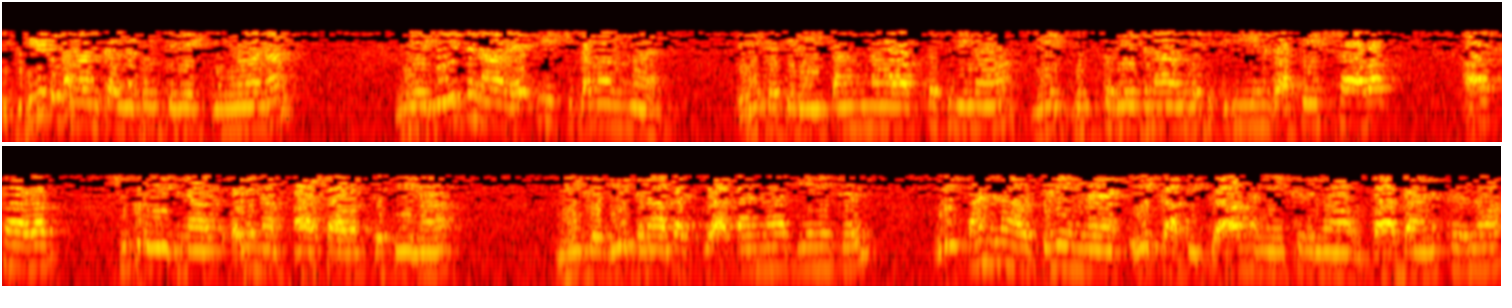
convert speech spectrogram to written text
ඉදිරියට ගමන් කරන පුද්ගලයෙක් ඉන්නවා නම් මේ වේදනාව ඇතිවෙච්ච ගමන්ම ඒක පිළි තණ්හාවක් ඇති වෙනවා මේ දුක් වේදනාව නැති කිරීමේ අපේක්ෂාවක් ආශාවක් සුඛ වේදනාවක් එළෙන ආශාවක් ඇති වෙනවා මේක වේදනාවක් තණ්හා කියන එක ඒ තණ්හාව තුළින්ම ඒක අපි ග්‍රහණය කරනවා උපාදාන කරනවා.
